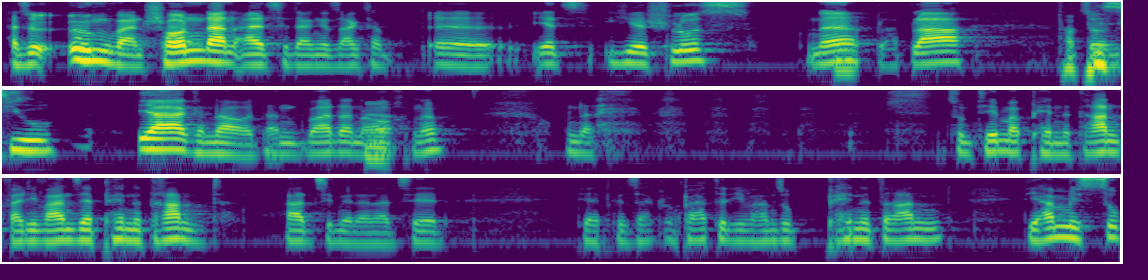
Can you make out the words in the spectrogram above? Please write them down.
Also irgendwann schon dann, als sie dann gesagt hat, äh, jetzt hier Schluss, ne, bla bla. Verpiss you. Ja, genau, dann war dann Ja. auch, ne? Und dann zum Thema penetrant, weil die waren sehr penetrant, hat sie mir dann erzählt. Die hat gesagt, Umberto, die waren so penetrant, die haben mich so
